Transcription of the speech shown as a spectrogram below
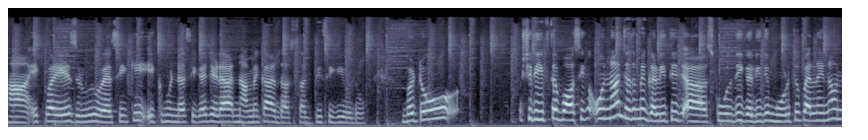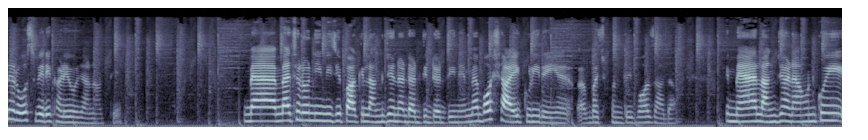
ਹਾਂ ਇੱਕ ਵਾਰ ਇਹ ਜ਼ਰੂਰ ਹੋਇਆ ਸੀ ਕਿ ਇੱਕ ਮੁੰਡਾ ਸੀਗਾ ਜਿਹੜਾ ਨਾ ਮੈਂ ਘਰ ਦੱਸ ਸਕਦੀ ਸੀਗੀ ਉਦੋਂ ਬਟ ਉਹ ਸ਼ਰੀਫ ਤਾਂ ਬਹੁਤ ਸੀਗਾ ਉਹ ਨਾ ਜਦੋਂ ਮੈਂ ਗਲੀ ਤੇ ਅਹ, ਸਕੂਲ ਦੀ ਗਲੀ ਦੇ ਮੋੜ ਤੋਂ ਪਹਿਲਾਂ ਹੀ ਨਾ ਉਹਨੇ ਰੋਜ਼ ਸਵੇਰੇ ਖੜੇ ਹੋ ਜਾਣਾ ਉੱਥੇ ਮੈਂ ਮੈਂ ਚਲੋ ਨੀਵੀਂ ਜੇ ਪਾ ਕੇ ਲੰਘ ਜੇ ਨਾ ਡਰਦੀ ਡਰਦੀ ਨੇ ਮੈਂ ਬਹੁਤ ਸ਼ਾਈ ਕੁੜੀ ਰਹੀ ਹਾਂ ਅ, ਬਚਪਨ ਤੋਂ ਹੀ ਬਹੁਤ ਜ਼ਿਆਦਾ ਤੇ ਮੈਂ ਲੰਘ ਜਾਣਾ ਹੁਣ ਕੋਈ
